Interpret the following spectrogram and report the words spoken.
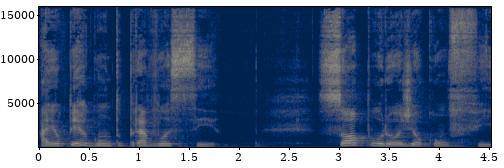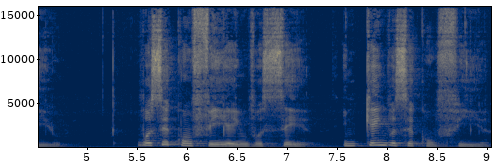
Aí eu pergunto para você: só por hoje eu confio. Você confia em você? Em quem você confia?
